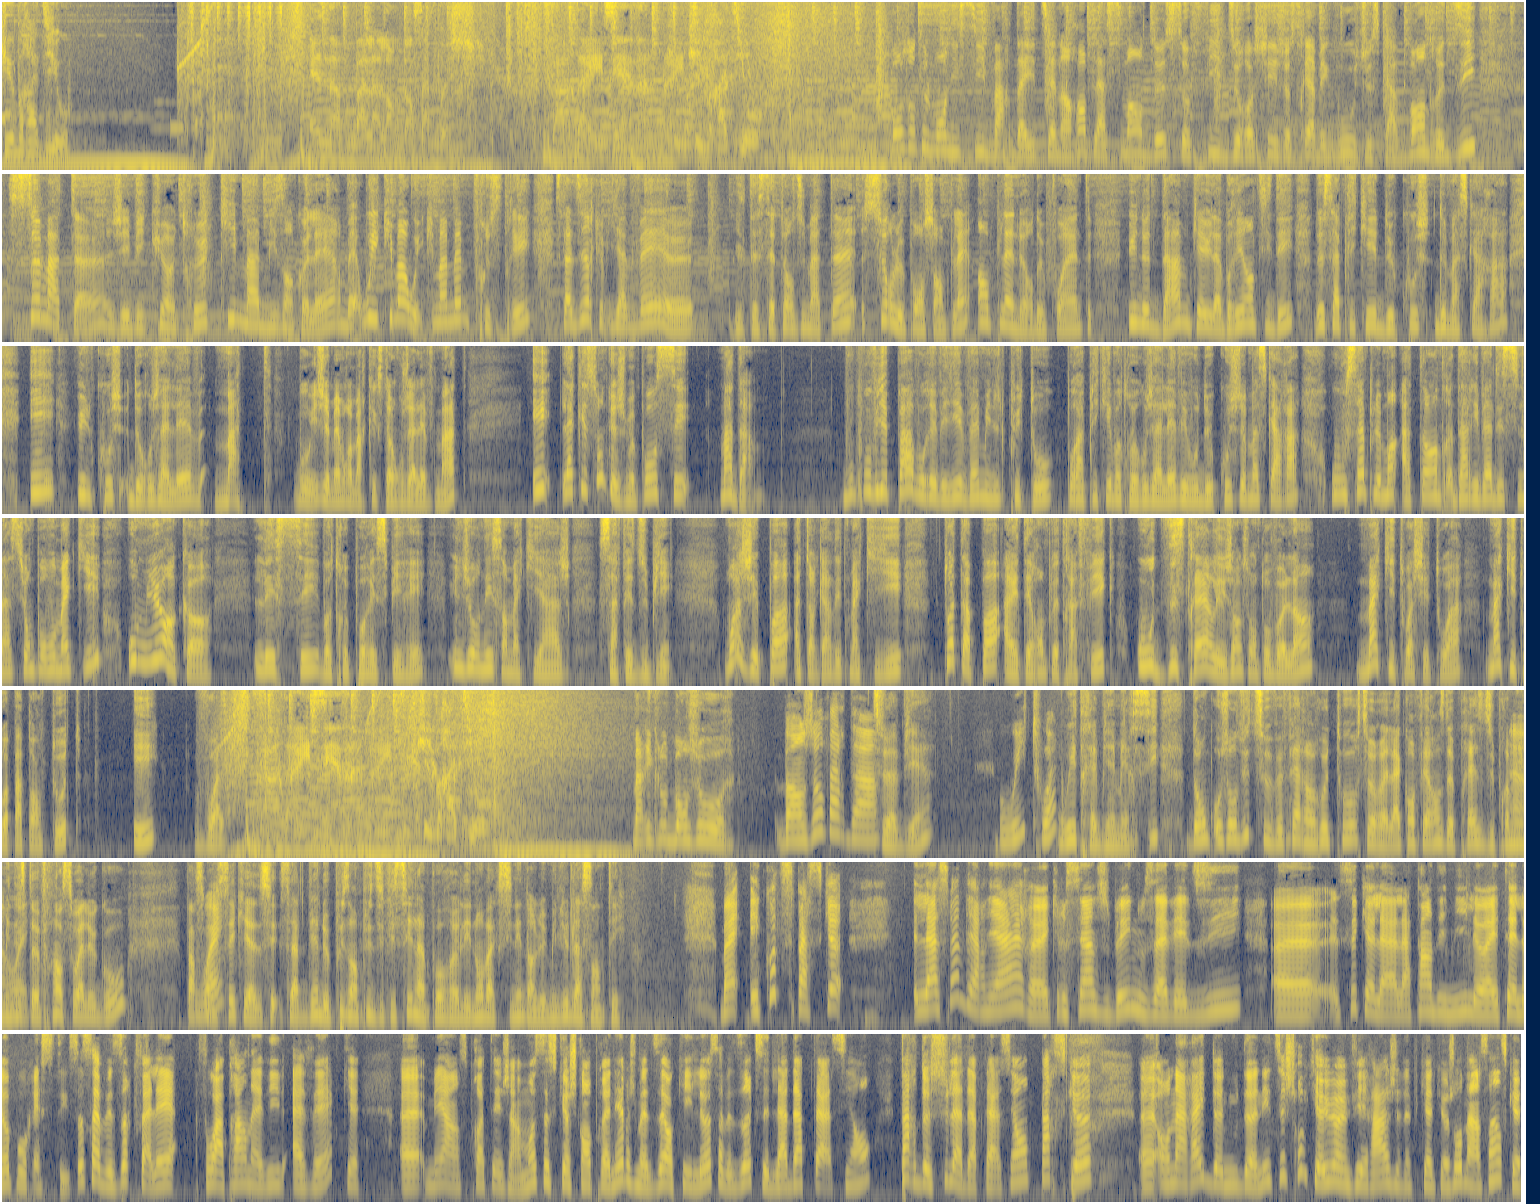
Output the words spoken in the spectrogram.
Cube Radio. Elle n'a pas la langue dans sa poche. Varda Étienne, Cube Radio. Bonjour tout le monde, ici Varda Étienne en remplacement de Sophie Durocher. Je serai avec vous jusqu'à vendredi. Ce matin, j'ai vécu un truc qui m'a mise en colère. Ben oui, qui m'a oui, qui m'a même frustrée. C'est-à-dire qu'il y avait euh, il était 7 heures du matin, sur le pont Champlain, en pleine heure de pointe, une dame qui a eu la brillante idée de s'appliquer deux couches de mascara et une couche de rouge à lèvres mat. Oui, j'ai même remarqué que c'était un rouge à lèvres mat. Et la question que je me pose, c'est, Madame, vous pouviez pas vous réveiller 20 minutes plus tôt pour appliquer votre rouge à lèvres et vos deux couches de mascara ou simplement attendre d'arriver à destination pour vous maquiller ou mieux encore, laissez votre peau respirer. Une journée sans maquillage, ça fait du bien. Moi, j'ai pas à te regarder te maquiller. Toi, t'as pas à interrompre le trafic ou distraire les gens qui sont au volant. Maquille-toi chez toi, maquille-toi pas pantoute et voilà. Cube Radio. Marie-Claude, bonjour. Bonjour Varda. Tu vas bien? Oui, toi? Oui, très bien, merci. Donc, aujourd'hui, tu veux faire un retour sur la conférence de presse du premier Ah, ministre François Legault. Parce qu'on Ouais. sait que ça devient de plus en plus difficile hein, pour euh, les non-vaccinés dans le milieu de la santé. Ben, écoute, c'est parce que la semaine dernière, euh, Christian Dubé nous avait dit, euh, tu sais, que la, la pandémie là, était là pour rester. Ça, ça veut dire qu'il fallait, faut apprendre à vivre avec. euh, mais en se protégeant. Moi, c'est ce que je comprenais. puis je me disais, OK, là, ça veut dire que c'est de l'adaptation par-dessus l'adaptation parce que euh, on arrête de nous donner. Tu sais, je trouve qu'il y a eu un virage depuis quelques jours dans le sens que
